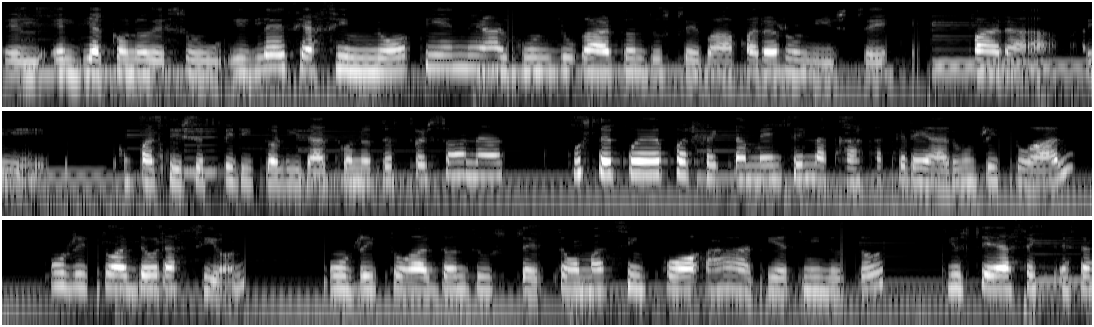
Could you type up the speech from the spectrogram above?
el, diácono de su iglesia. Si no tiene algún lugar donde usted va para reunirse, para eh, compartir su espiritualidad con otras personas, usted puede perfectamente en la casa crear un ritual un ritual de oración, un ritual donde usted toma 5 a 10 minutos y usted hace esa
